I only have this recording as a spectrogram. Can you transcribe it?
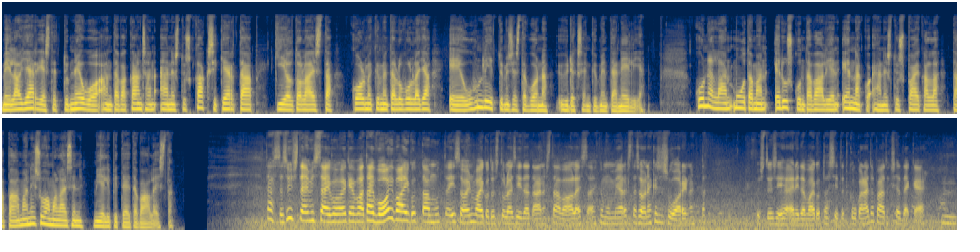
Meillä on järjestetty neuvoa antava kansanäänestys kaksi kertaa kieltolaista 30-luvulla ja EU-hun liittymisestä vuonna 1994. Kuunnellaan muutaman eduskuntavaalien ennakkoäänestyspaikalla tapaamani suomalaisen mielipiteitä vaaleista. Tässä systeemissä ei voi oikein va- tai voi vaikuttaa, mutta isoin vaikutus tulee siitä, että äänestää vaaleissa. Ehkä mun mielestä se on ehkä se suorin, että pystyy siihen eniten vaikuttaa siitä, että kuka näitä päätöksiä tekee. Hmm.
